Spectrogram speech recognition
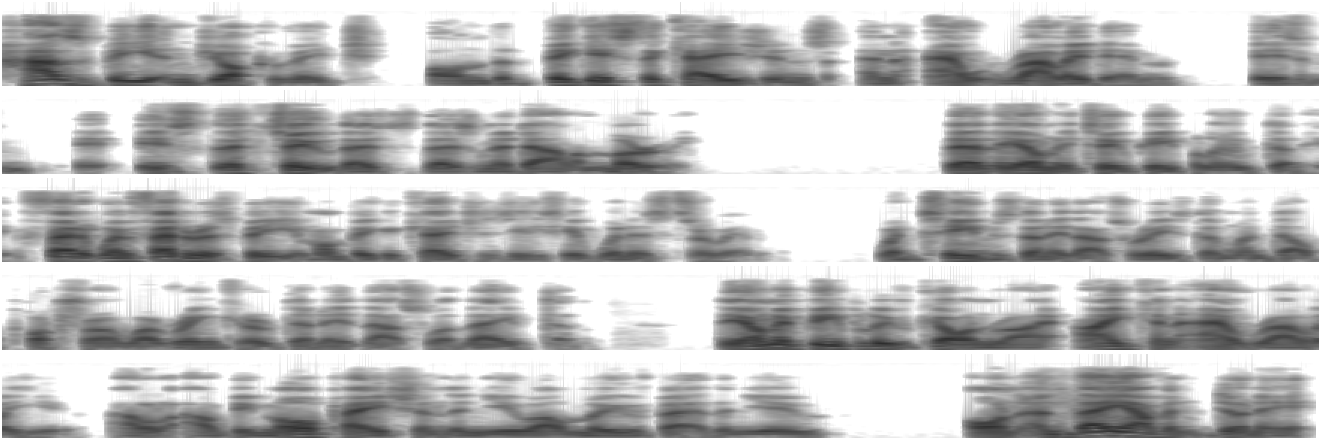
has beaten Djokovic on the biggest occasions and out rallied him is is the two. There's there's Nadal and Murray. They're the only two people who've done it. Fed, when Federer's beat him on big occasions, he's hit winners through him. When Thiem's done it, that's what he's done. When Del Potro and Wawrinka have done it, that's what they've done. The only people who've gone right, I can out rally you. I'll I'll be more patient than you. I'll move better than you. On and they haven't done it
